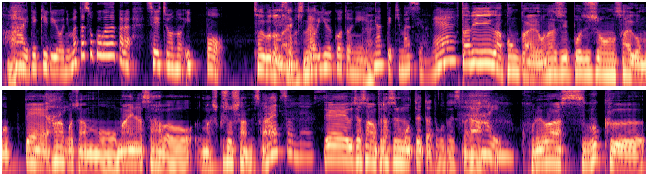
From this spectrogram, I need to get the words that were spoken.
はい、できるように、またそこがだから成長の一歩、そういうことになりますね。ということになってきますよね。二、人が今回同じポジション最後持って、はい、花子ちゃんもマイナス幅を、まあ、縮小したんですかね。はい、そうです。で、内田さんはプラスに持ってったってことですから、はい、これはすごく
